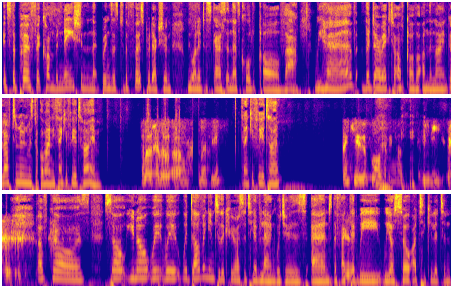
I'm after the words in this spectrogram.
It's the perfect combination, and that brings us to the first production we want to discuss, and that's called Xova. We have the director of Xova on the line. Good afternoon, Mr. Komani. Thank you for your time. Hello, hello, um, Nati. Thank you for your time. Thank you for having us, having me. Of course. So, you know, we, we, we're delving into the curiosity of languages and the fact Yeah. that we, we are so articulate and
